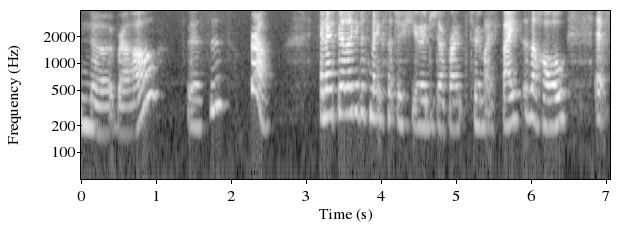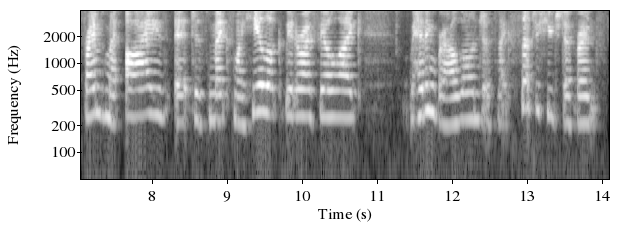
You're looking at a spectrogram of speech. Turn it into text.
No brow versus brow. And I feel like it just makes such a huge difference to my face as a whole. It frames my eyes, it just makes my hair look better I feel like. Having brows on just makes such a huge difference.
